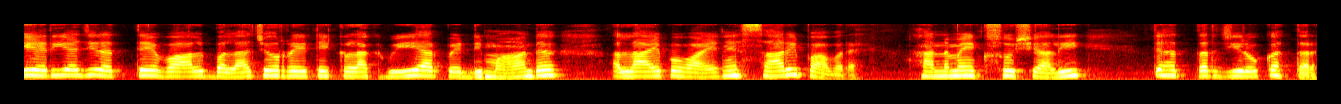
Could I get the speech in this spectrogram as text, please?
ਏਰੀਆ ਜੀ ਰੱਤੇਵਾਲ ਬਲਾਚੌਰ ਰੇਟ 120000 ਰੁਪਏ ਡਿਮਾਂਡ ਅਲਾਈ ਪਵਾਏ ਨੇ। ਸਾਰੀ ਪਾਵਰ ਹੈ। 98146 73071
